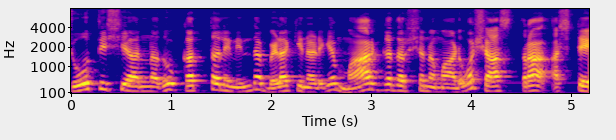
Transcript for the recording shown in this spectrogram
ಜ್ಯೋತಿಷ್ಯ ಅನ್ನೋದು ಕತ್ತಲಿನಿಂದ ಬೆಳಕಿನಡೆಗೆ ಮಾರ್ಗದರ್ಶನ ಮಾಡುವ ಶಾಸ್ತ್ರ ಅಷ್ಟೇ.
